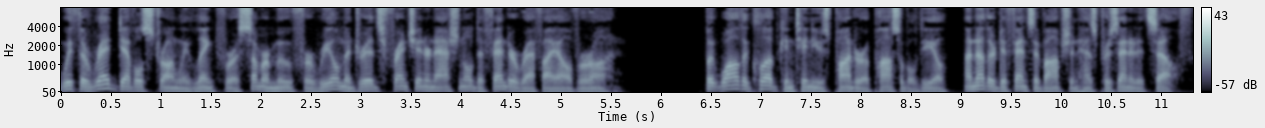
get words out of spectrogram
with the Red Devils strongly linked for a summer move for Real Madrid's French international defender Raphael Varane. But while the club continues ponder a possible deal, another defensive option has presented itself.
